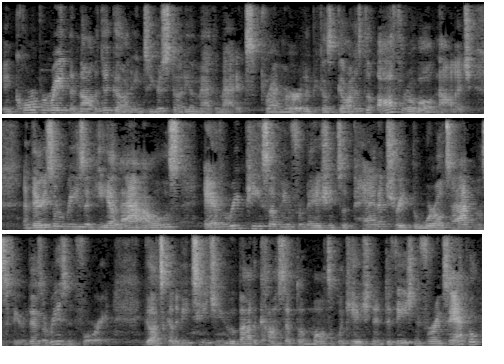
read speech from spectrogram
incorporate the knowledge of God into your study of mathematics, primarily because God is the author of all knowledge. And there is a reason he allows every piece of information to penetrate the world's atmosphere. There's a reason for it. God's going to be teaching you about the concept of multiplication and division, for example,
